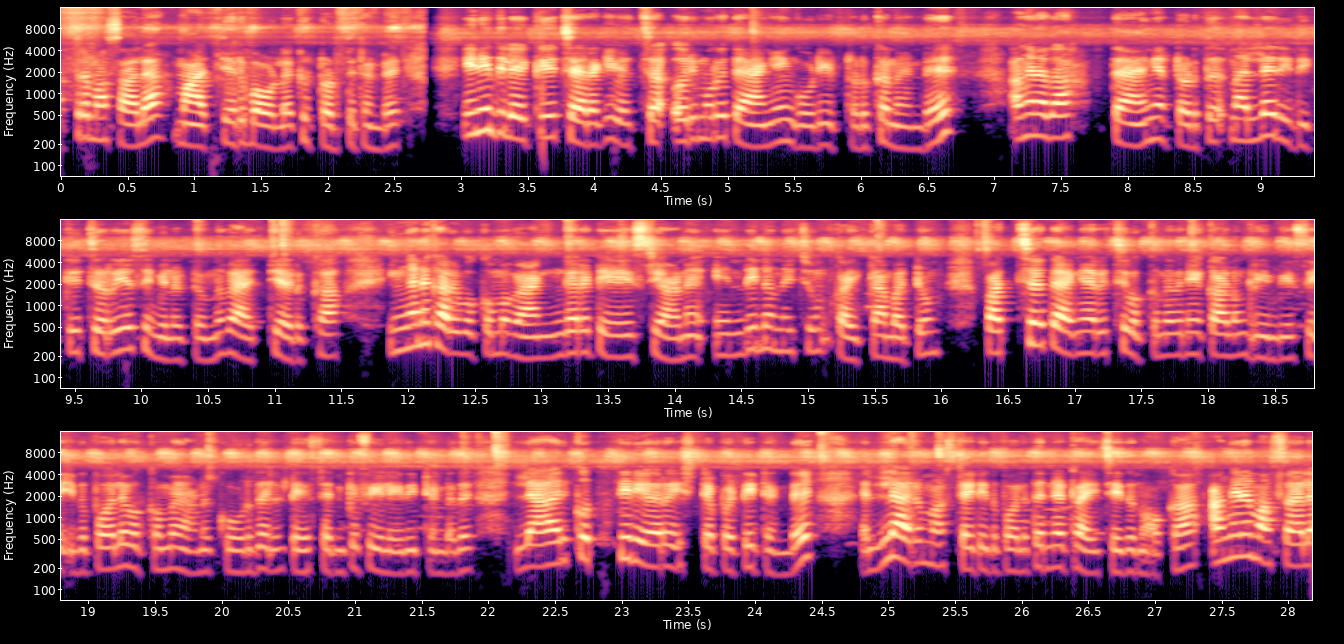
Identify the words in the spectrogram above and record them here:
അത്ര മസാല മാറ്റി ഒരു ബൗളിലേക്ക് ഇട്ടുകൊടുത്തിട്ടുണ്ട് ഇനി ഇതിലേക്ക് ചിരകി വെച്ച ഒരു മുറി തേങ്ങയും കൂടി ഇട്ടെടുക്കുന്നുണ്ട് അങ്ങനെ അതാ തേങ്ങ ഇട്ടെടുത്ത് നല്ല രീതിക്ക് ചെറിയ സിമ്മിലിട്ടൊന്ന് വഴറ്റിയെടുക്കുക. ഇങ്ങനെ കറി വെക്കുമ്പോൾ ഭയങ്കര ടേസ്റ്റിയാണ്. എന്തിനൊന്നിച്ചും കഴിക്കാൻ പറ്റും. പച്ച തേങ്ങ അരച്ച് വെക്കുന്നതിനേക്കാളും ഗ്രീൻ പീസ് ഇതുപോലെ വെക്കുമ്പോഴാണ് കൂടുതൽ ടേസ്റ്റ് എനിക്ക് ഫീൽ ചെയ്തിട്ടുള്ളത്. എല്ലാവർക്കും ഒത്തിരിയേറെ ഇഷ്ടപ്പെട്ടിട്ടുണ്ട്. എല്ലാവരും മസ്റ്റായിട്ട് ഇതുപോലെ തന്നെ ട്രൈ ചെയ്ത് നോക്കുക. അങ്ങനെ മസാല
